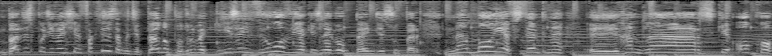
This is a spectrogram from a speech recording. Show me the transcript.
Bardziej spodziewałem się faktycznie, że tam będzie pełno podróbek i jeżeli wyłowi jakieś Lego, będzie super. Na moje wstępne y, handlarskie oko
